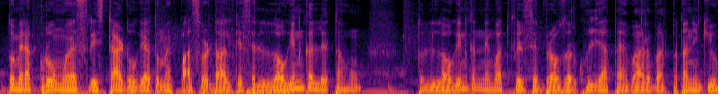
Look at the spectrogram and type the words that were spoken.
तो मेरा क्रोम ओएस रिस्टार्ट हो गया तो मैं पासवर्ड डाल के इसे लॉगिन कर लेता हूँ। तो लॉगिन करने के बाद फिर से ब्राउज़र खुल जाता है बार बार, पता नहीं क्यों।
